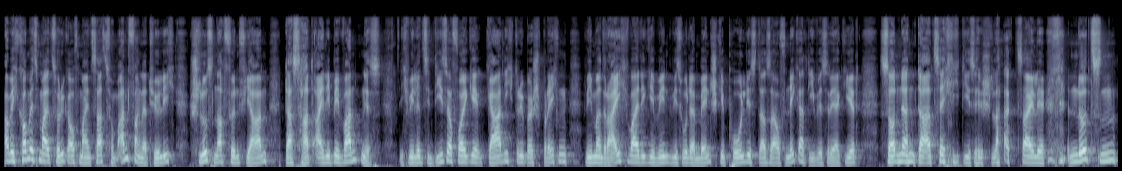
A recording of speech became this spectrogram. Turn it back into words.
Aber ich komme jetzt mal zurück auf meinen Satz vom Anfang natürlich. Schluss nach fünf Jahren, das hat eine Bewandtnis. Ich will jetzt in dieser Folge gar nicht drüber sprechen, wie man Reichweite gewinnt, wieso der Mensch gepolt ist, dass er auf Negatives reagiert, sondern tatsächlich diese Schlagzeile nutzen,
